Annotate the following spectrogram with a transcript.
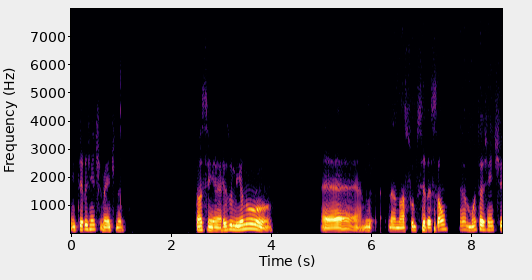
inteligentemente, né? Então, assim, é, resumindo, é, no, no assunto seleção, né, muita gente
